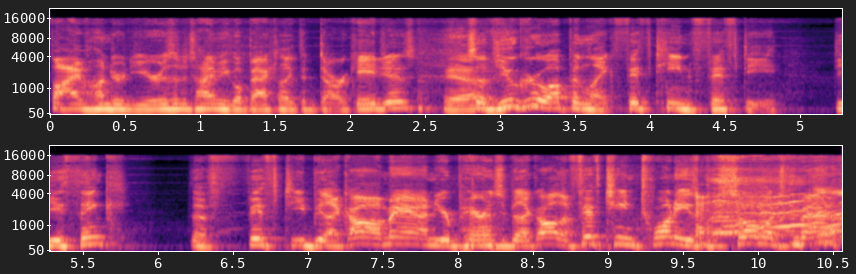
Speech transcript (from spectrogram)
500 years at a time. You go back to like the Dark Ages. Yeah. So if you grew up in like 1550, do you think the 50 you'd be like, oh man, your parents would be like, oh, the 1520s were so much better.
